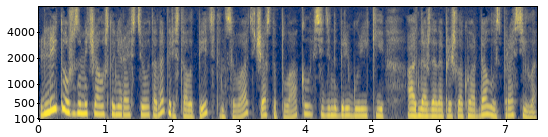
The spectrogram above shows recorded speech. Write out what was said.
Лили тоже замечала, что не растет. Она перестала петь, танцевать, часто плакала, сидя на берегу реки. А однажды она пришла к Вардалу и спросила,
